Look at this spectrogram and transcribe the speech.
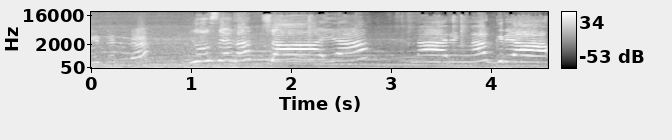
ഈ ട്രിക്ക് യൂസ് ചെയ്യുന്ന ചായ നാരങ്ങ ഗ്രാമ്പു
